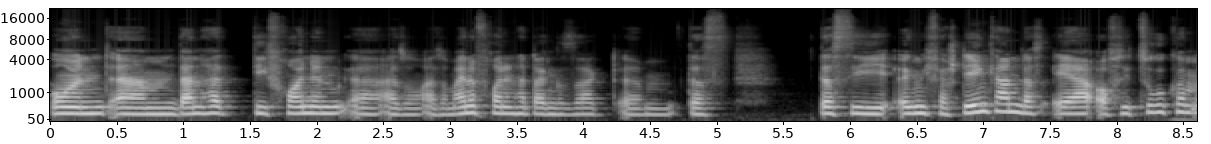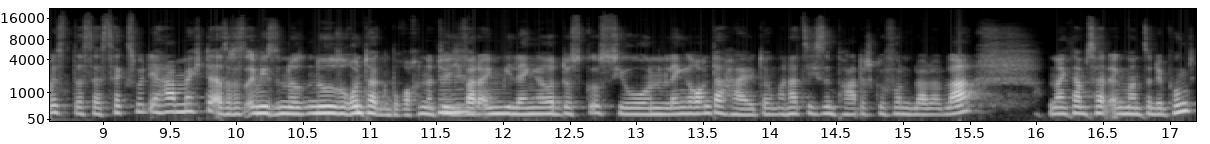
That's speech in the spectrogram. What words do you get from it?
Und ähm, dann hat die Freundin, äh, also, also meine Freundin hat dann gesagt, ähm, dass, dass sie irgendwie verstehen kann, dass er auf sie zugekommen ist, dass er Sex mit ihr haben möchte. Also das ist irgendwie so nur, nur so runtergebrochen. Natürlich Mhm. war da irgendwie längere Diskussion, längere Unterhaltung, man hat sich sympathisch gefunden, bla bla bla. Und dann kam es halt irgendwann zu dem Punkt.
